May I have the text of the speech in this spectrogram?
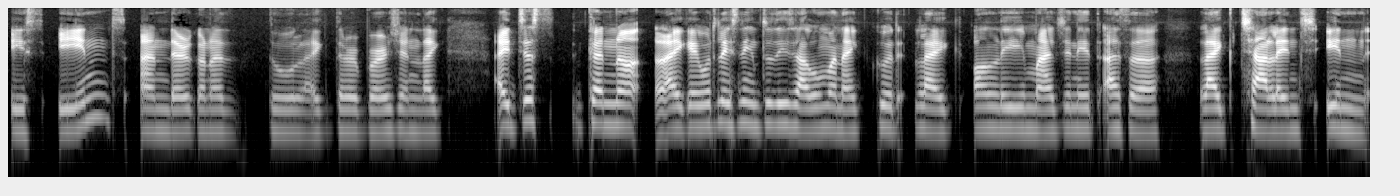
is in, and they're gonna do like their version. Like I just cannot like I was listening to this album and I could like only imagine it as a like challenge in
